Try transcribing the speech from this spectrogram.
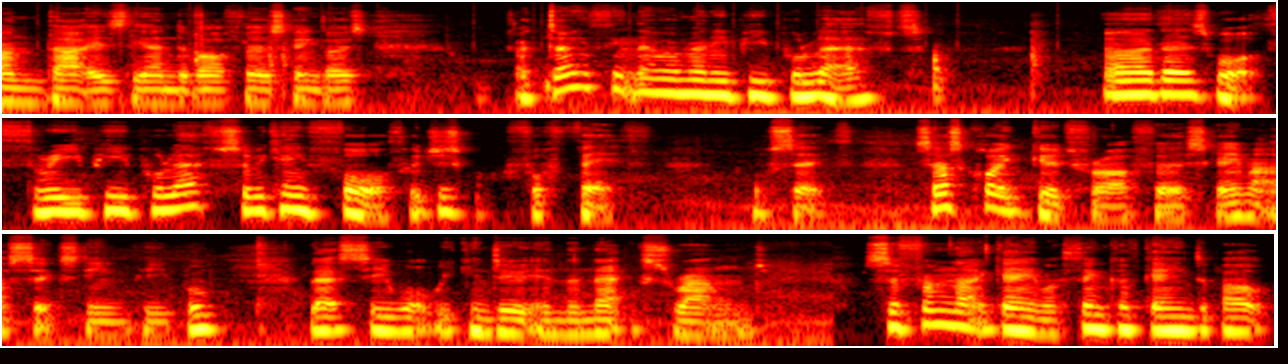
and that is the end of our first game, guys. I don't think there were many people left. Uh, there's what, three people left? So we came fourth, which is for fifth or sixth. So that's quite good for our first game out of 16 people. Let's see what we can do in the next round. So from that game, I think I've gained about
